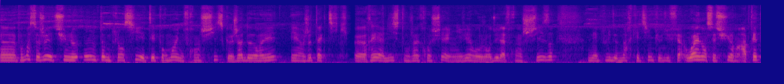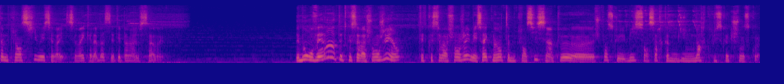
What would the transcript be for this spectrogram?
Euh, pour moi, ce jeu est une honte. Tom Clancy était pour moi une franchise que j'adorais et un jeu tactique euh, réaliste dont j'accrochais à l'univers. Aujourd'hui, la franchise n'est plus de marketing que du faire. Ouais, non, c'est sûr. Après Tom Clancy, oui, c'est vrai. C'est vrai qu'à la base, c'était pas mal ça, ouais. Mais bon, on verra. Peut-être que ça va changer. Hein. Peut-être que ça va changer. Mais c'est vrai que maintenant, Tom Clancy, c'est un peu. euh, je pense que Ubi s'en sert comme d'une marque plus qu'autre chose, quoi.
